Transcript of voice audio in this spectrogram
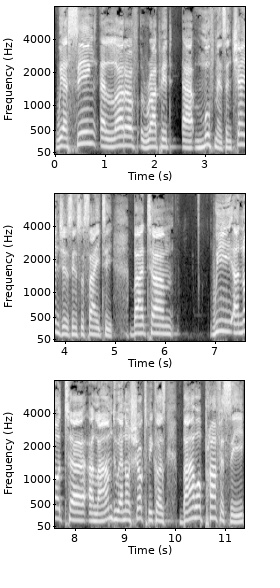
We are seeing a lot of rapid uh, movements and changes in society, but um, we are not uh, alarmed. We are not shocked because Bible prophecy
